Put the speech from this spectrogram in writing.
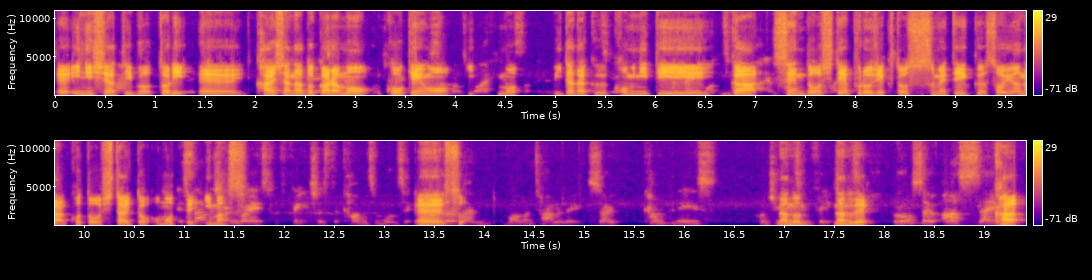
イニシアティブを取り、え会社などからも貢献をもいただくコミュニティが先導してプロジェクトを進めていく、そういうようなことをしたいと思っています。えー、なのなので、か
